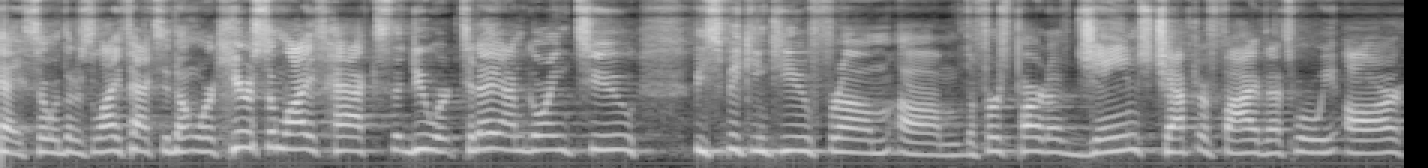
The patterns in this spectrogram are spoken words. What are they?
Okay, so there's life hacks that don't work. Here's some life hacks that do work. Today I'm going to be speaking to you from um, the first part of James chapter 5. That's where we are.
